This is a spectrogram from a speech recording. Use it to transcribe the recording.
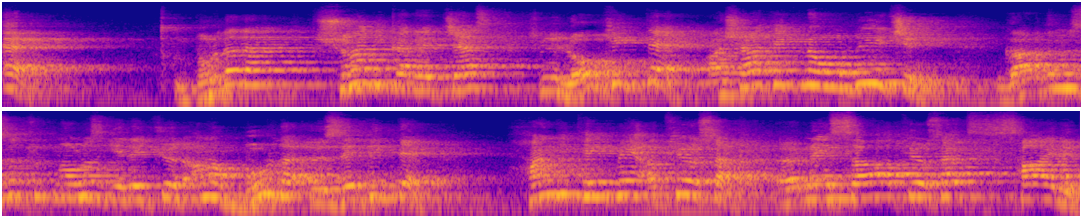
Evet. Burada da şuna dikkat edeceğiz. Şimdi low kick'te aşağı tekme olduğu için gardımızı tutmamız gerekiyordu ama burada özellikle hangi tekmeyi atıyorsak, örneğin sağa atıyorsak sağ elin,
